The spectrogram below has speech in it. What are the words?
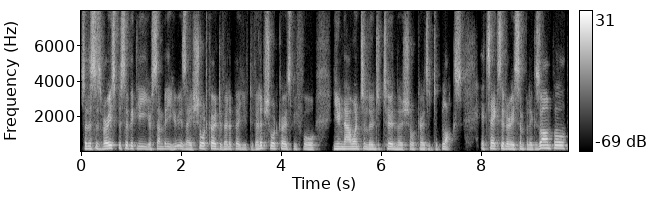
So this is very specifically, you're somebody who is a shortcode developer, you've developed shortcodes before, you now want to learn to turn those shortcodes into blocks. It takes a very simple example.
